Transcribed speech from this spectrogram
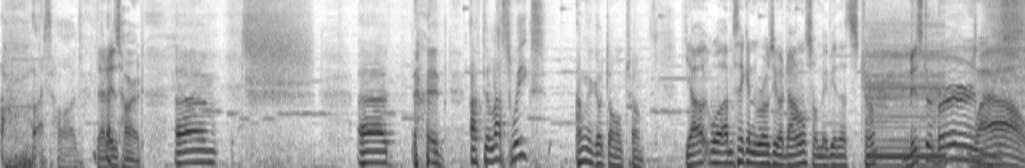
That's hard. That is hard. Uh, after last week's, I'm going to go Donald Trump. Yeah, well, I'm thinking Rosie O'Donnell, so maybe that's Trump. Mr. Burns. Wow.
